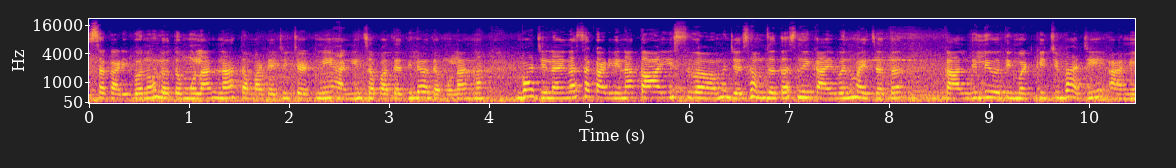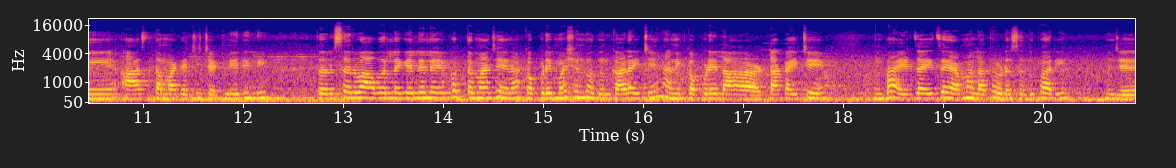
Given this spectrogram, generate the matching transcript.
सकाळी बनवलं होतं मुलांना टमाट्याची चटणी आणि चपात्या दिल्या होत्या मुलांना. भाजीला आहे ना सकाळी ना काहीच म्हणजे समजतच नाही काय बनवायचं तर. काल दिली होती मटकीची भाजी आणि आज टमाट्याची चटणी दिली. तर सर्व आवरलं गेलेलं आहे. फक्त माझे ना कपडे मशीनमधून काढायचे आणि कपडे ला टाकायचे. बाहेर जायचं आहे आम्हाला थोडंसं दुपारी. म्हणजे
